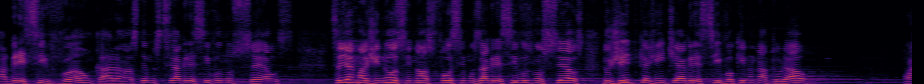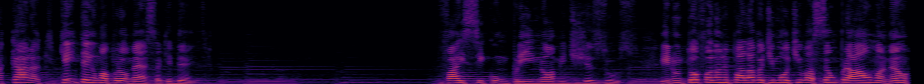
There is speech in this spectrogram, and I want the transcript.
Agressivão, cara. Nós temos que ser agressivos nos céus. Você já imaginou se nós fôssemos agressivos nos céus do jeito que a gente é agressivo aqui no natural? Fala, cara, quem tem uma promessa aqui dentro? vai se cumprir em nome de Jesus. E não estou falando palavra de motivação para a alma, não.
